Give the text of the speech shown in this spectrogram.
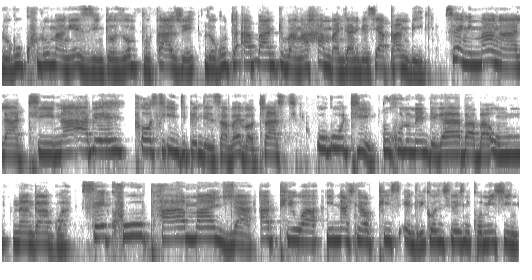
lokukhuluma ngezinto zombhuqazwe lokuthi abantu bangahamba njani besiya phambili. Sengimangala thina abe-post independent survival trust ukuthi uhulumende kababa umnankagwa sekhupha amandla aphiwa i-national peace and reconciliation commission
